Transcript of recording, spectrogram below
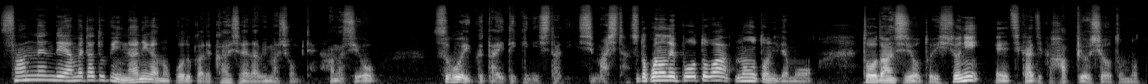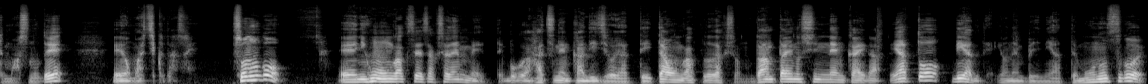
3年で辞めた時に何が残るかで会社選びましょうみたいな話を、すごい具体的にしたりしました。ちょっとこのレポートはノートにでも登壇資料と一緒に、え近々発表しようと思ってますので、えお待ちください。その後、えー、日本音楽制作者連盟って僕が8年間理事をやっていた音楽プロダクションの団体の新年会が、やっとリアルで4年ぶりにやって、ものすごい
